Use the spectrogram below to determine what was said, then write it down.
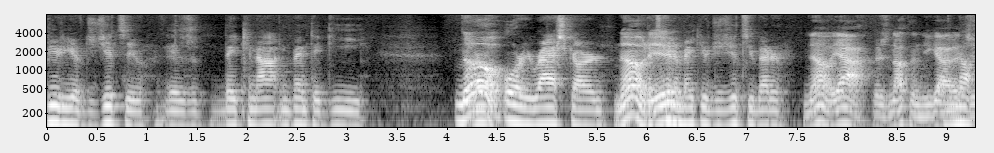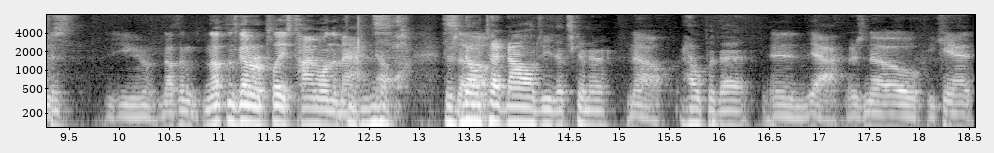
beauty of jiu-jitsu is they cannot invent a gi no, or, or a rash guard. no, dude. It's gonna make your jiu-jitsu better. No, yeah, there's nothing. You gotta Nothing. just you know nothing. Nothing's gonna replace time on the mats. No, there's So- no technology that's gonna No, help with that. and yeah, there's no. You can't.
